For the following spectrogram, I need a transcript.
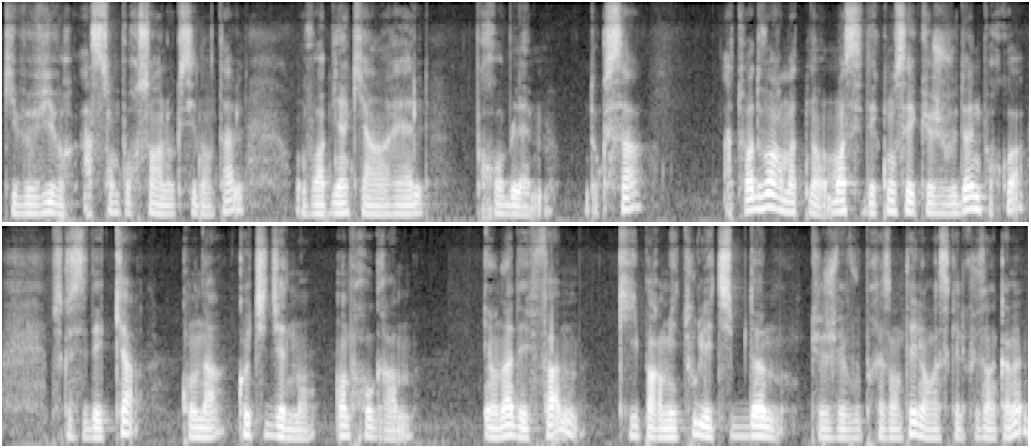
qui veut vivre à 100% à l'occidental, on voit bien qu'il y a un réel problème. Donc ça, à toi de voir maintenant. Moi, c'est des conseils que je vous donne. Pourquoi? Parce que c'est des cas qu'on a quotidiennement en programme. Et on a des femmes qui, parmi tous les types d'hommes que je vais vous présenter, il en reste quelques-uns quand même,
